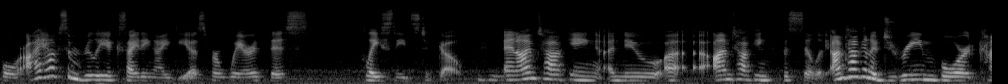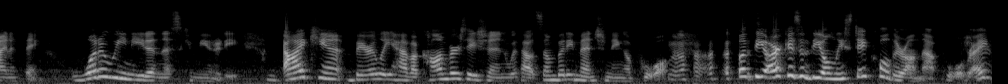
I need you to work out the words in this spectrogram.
for i have some really exciting ideas for where this place needs to go. And i'm talking a new uh, i'm talking facility i'm talking a dream board kind of thing what do we need in this community i can't barely have a conversation without somebody mentioning a pool but the arc isn't the only stakeholder on that pool right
